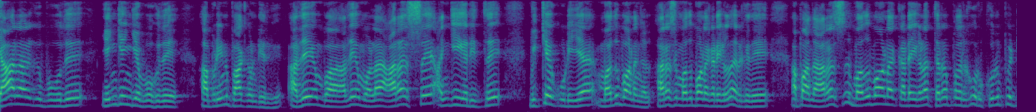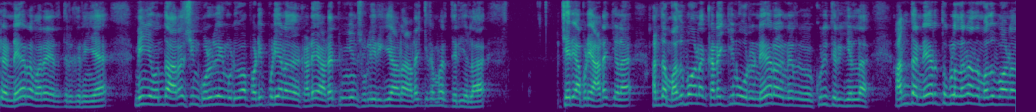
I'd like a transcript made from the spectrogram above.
யார் யாருக்கு போகுது? எங்கெங்கே போகுது? அப்படின்னு பார்க்க வேண்டியிருக்கு. அதே அதே போல் அரசே அங்கீகரித்து விற்கக்கூடிய மதுபானங்கள் அரசு மதுபான கடைகள் தான் இருக்குது. அப்போ அந்த அரசு மதுபான கடைகளை திறப்பதற்கு ஒரு குறிப்பிட்ட நேரம் வரை எடுத்துருக்கிறீங்க. நீங்கள் வந்து அரசின் கொள்கை முடிவாக படிப்படியாக நாங்கள் கடையை அடைப்பீங்கன்னு சொல்லியிருக்கீங்க. ஆனால் அடைக்கிற மாதிரி தெரியலை. சரி அப்படி அடைக்கலை. அந்த மதுபான கடைக்குன்னு ஒரு நேரம் நிர் குறித்திருக்கீங்கல்ல அந்த நேரத்துக்குள்ளே தானே அந்த மதுபான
